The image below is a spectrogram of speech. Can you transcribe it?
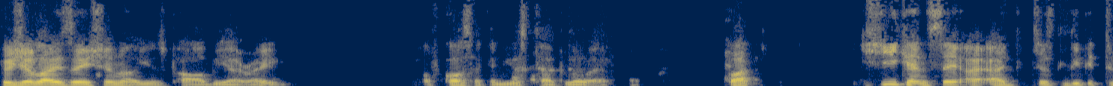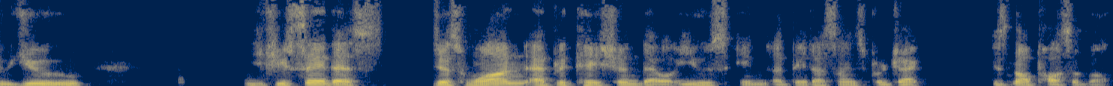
visualization, I'll use Power BI, right? Of course, I can use Tableau. But he can say, I, I just leave it to you. If you say there's just one application that will use in a data science project, it's not possible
